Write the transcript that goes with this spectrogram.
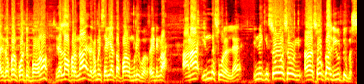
அதுக்கப்புறம் கோர்ட்டுக்கு போகணும். இதெல்லாம் அப்புறம் தான் இந்த கம்பெனி சரியாக தப்பாக முடிவு வரும். ரைட்டுங்களா ஆனால் இந்த சூழலில் இன்னைக்கு so so so called YouTubers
